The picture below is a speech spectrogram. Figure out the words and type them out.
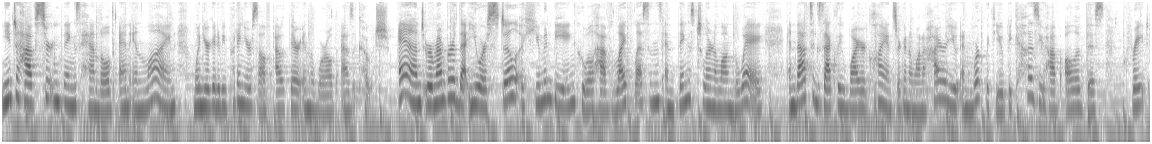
You need to have certain things handled and in line when you're going to be putting yourself out there in the world as a coach. And remember that you are still a human being who will have life lessons and things to learn along the way. And that's exactly why your clients are going to want to hire you and work with you because you have all of this great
